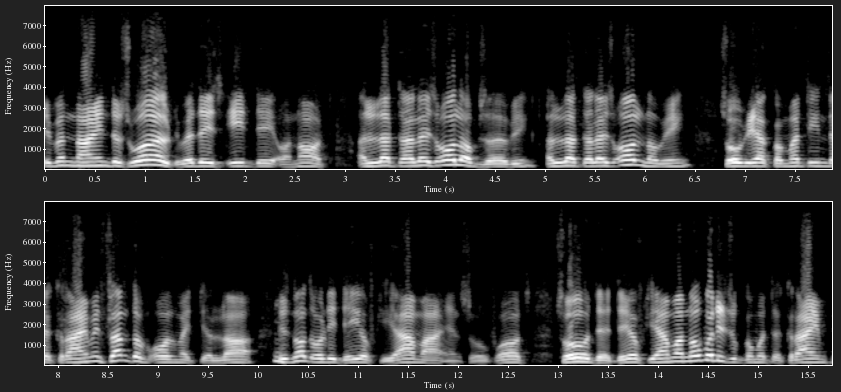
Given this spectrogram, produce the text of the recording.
even now in this world, whether it's Eid day or not, Allah Ta'ala is all observing, Allah Ta'ala is all knowing, so we are committing the crime in front of Almighty Allah. It's not only day of Qiyamah and so forth. So the day of Qiyamah, nobody should commit a crime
